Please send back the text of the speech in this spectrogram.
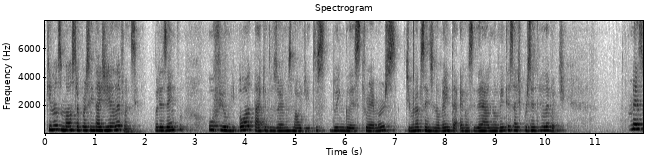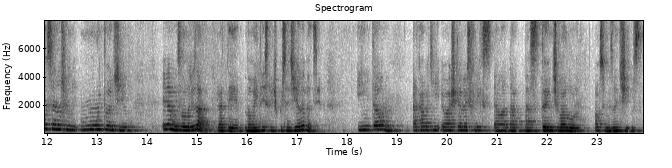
que nos mostra a porcentagem de relevância. Por exemplo, o filme O Ataque dos Vermes Malditos, do inglês Tremors, de 1990, é considerado 97% relevante. Mesmo sendo um filme muito antigo, ele é muito valorizado para ter 97% de relevância. Então, acaba que eu acho que a Netflix ela dá bastante valor aos filmes antigos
